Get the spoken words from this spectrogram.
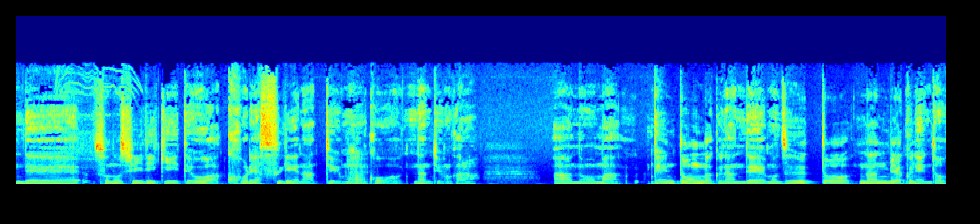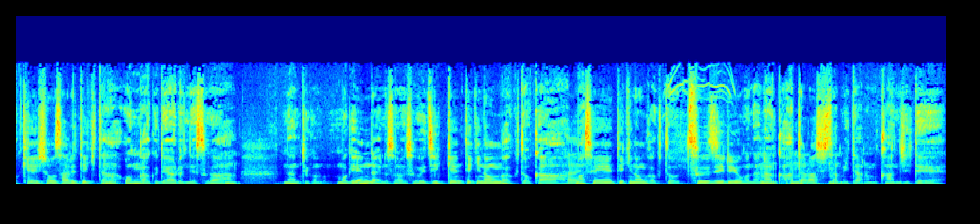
でその CD 聞いてうわこりゃすげえなっていうもうこう、なんていうのかなあのまあ伝統音楽なんでもうずっと何百年と継承されてきた音楽であるんですが、なんていうかもう現代のそのすごい実験的な音楽とか、はい。まあ、先鋭的な音楽と通じるようななんか新しさみたいなのも感じて、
